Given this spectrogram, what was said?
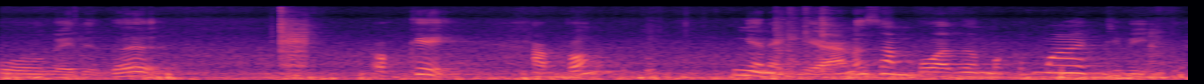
പോകരുത്. ഓക്കെ. അപ്പം ഇങ്ങനെയൊക്കെയാണ് സംഭവം. അത് നമുക്ക് മാറ്റി വയ്ക്കാം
